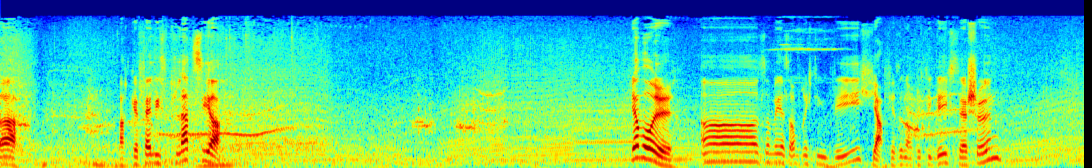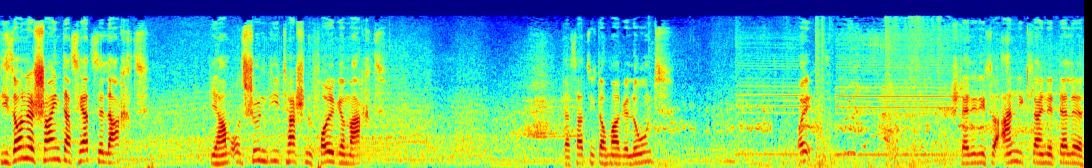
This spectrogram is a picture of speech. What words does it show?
So. Mach gefälligst Platz hier. Jawohl. Äh, sind wir jetzt auf dem richtigen Weg? Ja, wir sind auf dem richtigen Weg. Sehr schön. Die Sonne scheint, das Herz lacht. Wir haben uns schön die Taschen voll gemacht. Das hat sich doch mal gelohnt. Ui. Stell dir nicht so an, die kleine Delle.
